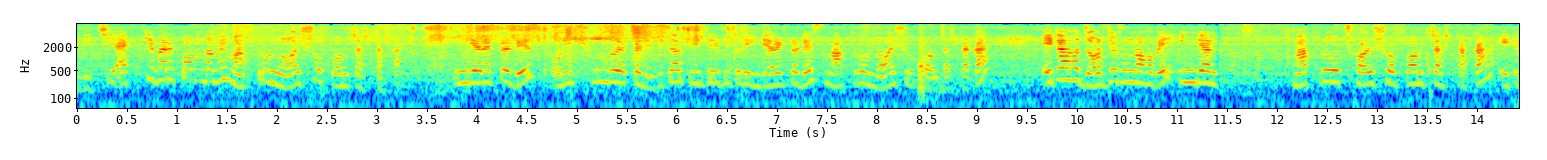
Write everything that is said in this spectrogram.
দিচ্ছি একেবারে কম দামে মাত্র নয়শো পঞ্চাশ টাকা। ইন্ডিয়ান একটা ড্রেস অনেক সুন্দর একটা ডিজিটাল প্রিন্টের ভিতরে ইন্ডিয়ান একটা ড্রেস মাত্র নয়শো পঞ্চাশ টাকায়। এটা উন্না হবে ইন্ডিয়ান মাত্র ছয়শো পঞ্চাশ টাকা, এটা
